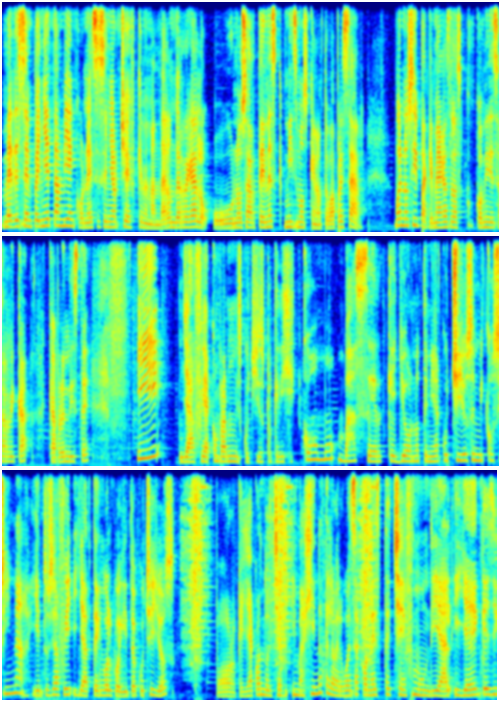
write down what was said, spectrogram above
me desempeñé también con ese señor chef que me mandaron de regalo unos sartenes mismos que no te voy a prestar. Bueno, sí, para que me hagas las comidas rica que aprendiste. Y ya fui a comprarme mis cuchillos porque dije, ¿cómo va a ser que yo no tenía cuchillos en mi cocina? Y entonces ya fui y ya tengo el jueguito de cuchillos. Porque ya cuando el chef, imagínate la vergüenza con este chef mundial y ya que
